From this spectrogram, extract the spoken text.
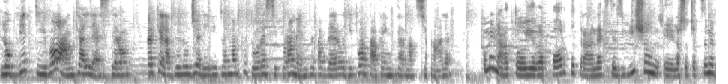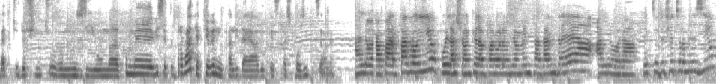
l'obiettivo, anche all'estero, perché la trilogia di Ritorno al futuro è sicuramente davvero di portata internazionale. Come è nato il rapporto tra Next Exhibition e l'associazione Back to the Future Museum? Come vi siete trovati? A chi è venuta l'idea di questa esposizione? Allora, par- parlo io, poi lascio anche la parola ovviamente ad Andrea. Allora, the Future Museum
